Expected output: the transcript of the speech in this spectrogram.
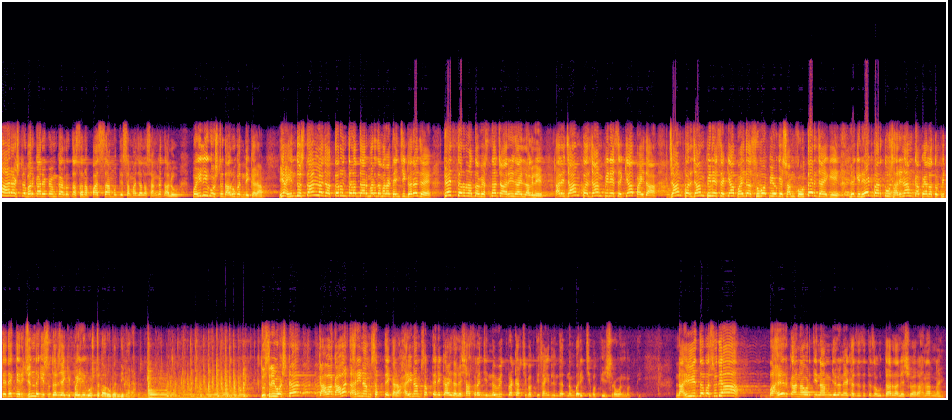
महाराष्ट्रभर कार्यक्रम करत असताना पाच सहा मुद्दे समाजाला सांगत आलो. पहिली गोष्ट दारूबंदी करा. या हिंदुस्थानला ज्या तरुण तडफदार मर्द मराठ्यांची गरज आहे तेच तरुण आता व्यसनाच्या आरी जायला लागले. अरे जाम पर जाम पिने से क्या फायदा? जाम पर जाम पिने से क्या फायदा? सुबह पियोगे शाम को उतर जाएगी. लेकिन एक बार तू हरिनाम का प्याला तो पीते देख तेरी जिंदगी सुधर जाएगी. पहिली गोष्ट दारूबंदी करा. दुसरी गोष्ट गावागावात हरिनाम सप्ते करा. हरिनाम सप्तेने काय झालं? शास्त्रांची नववीत प्रकारची भक्ती सांगितली त्यात नंबर एकची भक्ती श्रवण भक्ती. नाही तर बसू द्या. बाहेर कानावरती नाम गेलं नाही एखाद्याचा त्याचा उद्धार झाल्याशिवाय राहणार नाही.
